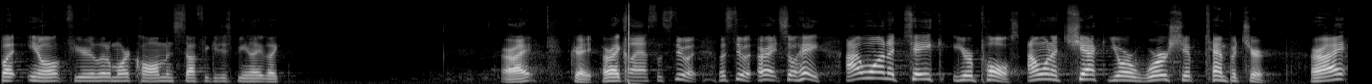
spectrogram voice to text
but you know, if you're a little more calm and stuff, you could just be like, like all right? Great. All right, class, let's do it. Let's do it. All right, so hey, I want to take your pulse. I want to check your worship temperature. All right?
